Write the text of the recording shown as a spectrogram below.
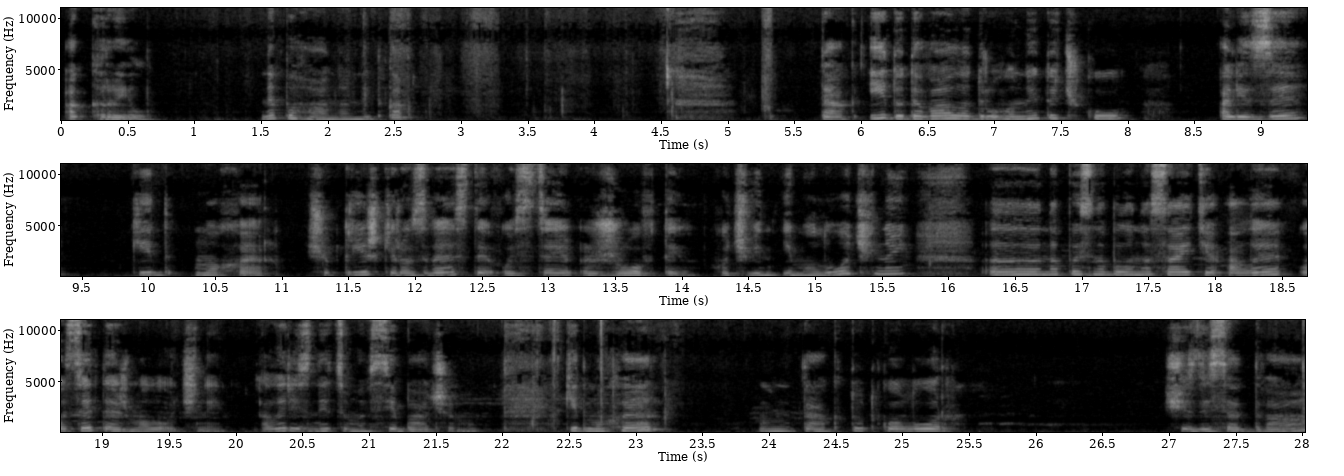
акрил. Непогана нитка. Так, і додавала другу ниточку Alize Kid Mohair, щоб трішки розвести ось цей жовтий, хоч він і молочний, е, написано було на сайті, але оцей теж молочний. Але різницю ми всі бачимо. Kid Mohair, так, тут колор 62,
